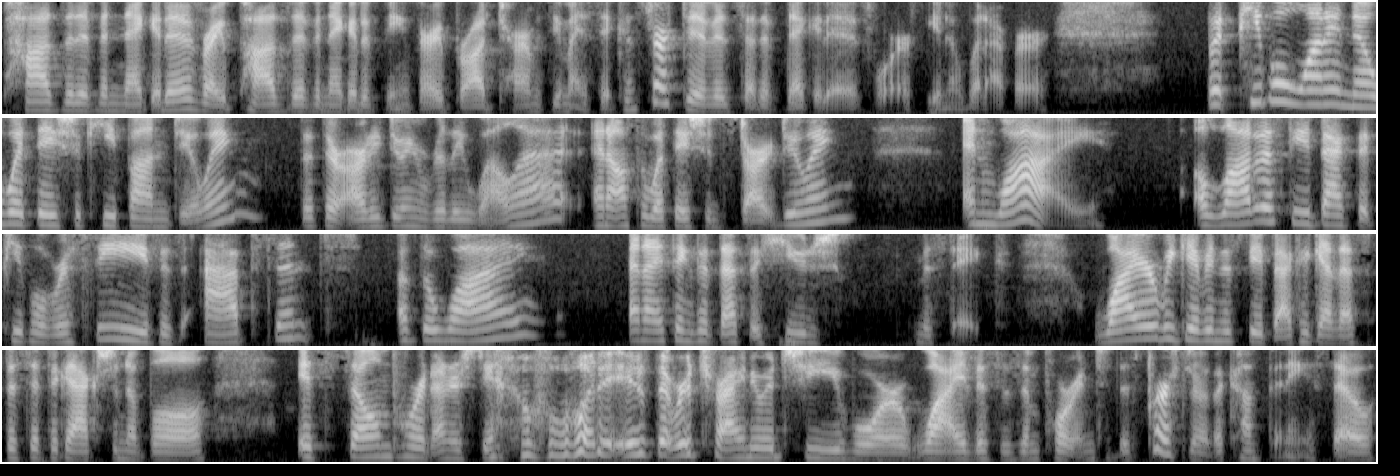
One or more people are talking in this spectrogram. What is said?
positive and negative right? Positive and negative being very broad terms. You might say constructive instead of negative or you know whatever. But people want to know what they should keep on doing that they're already doing really well at and also what they should start doing and why a lot of the feedback that people receive is absent of the why and i think that that's a huge mistake. Why are we giving this feedback? Again, that's specific, actionable. It's so important to understand what it is that we're trying to achieve or why this is important to this person or the company. So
